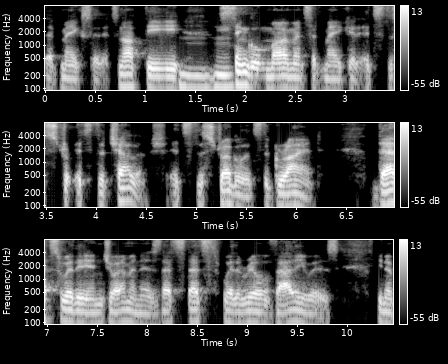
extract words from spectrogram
that makes it it's not the mm-hmm. single moments that make it it's the it's the challenge it's the struggle it's the grind that's where the enjoyment is. That's that's where the real value is. You know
